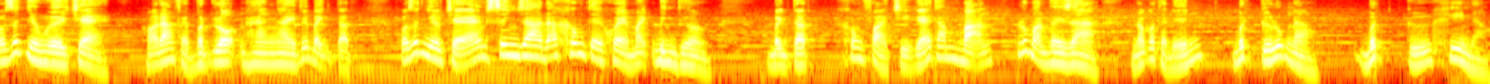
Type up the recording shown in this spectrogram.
Có rất nhiều người trẻ họ đang phải vật lộn hàng ngày với bệnh tật. Có rất nhiều trẻ em sinh ra đã không thể khỏe mạnh bình thường. Bệnh tật không phải chỉ ghé thăm bạn lúc bạn về già, nó có thể đến bất cứ lúc nào, bất cứ khi nào.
